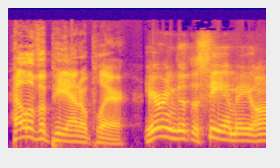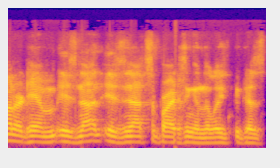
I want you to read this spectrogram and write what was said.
Hell of a piano player. Hearing that the CMA honored him is not is not surprising in the least because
